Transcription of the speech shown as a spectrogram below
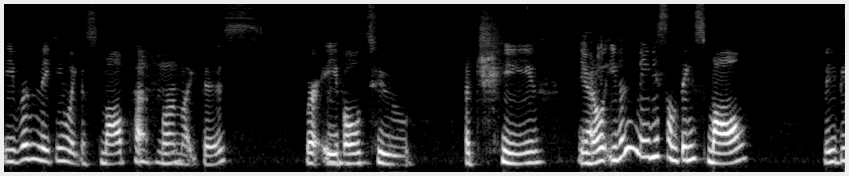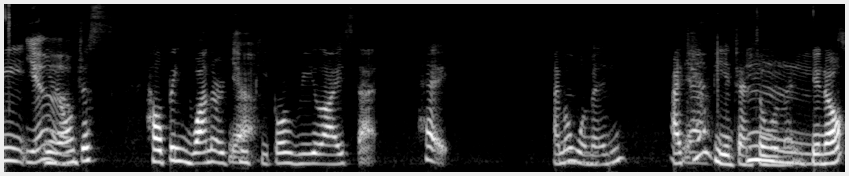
even making like a small platform Mm-hmm. like this, we're able to achieve. You know, even maybe something small, maybe Yeah. you know, just helping one or two Yeah. people realize that hey, I'm a Mhm. woman. I Yeah. can be a gentlewoman. Mm. You know.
